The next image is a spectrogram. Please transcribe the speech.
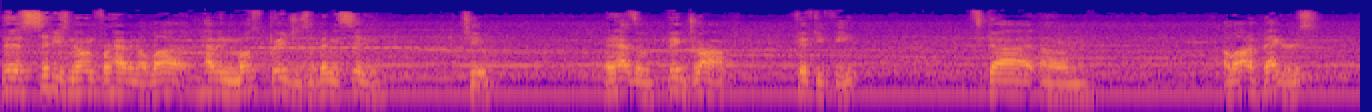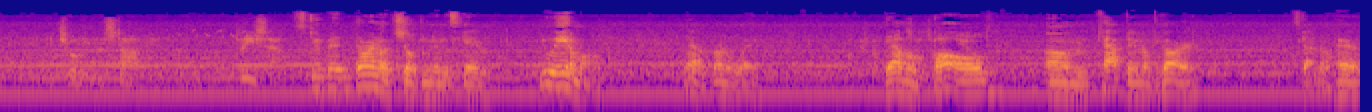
This city is known for having a lot, having the most bridges of any city. Two. It has a big drop, 50 feet. It's got um, a lot of beggars. The children are starving. Please help. Stupid. There are no children in this game. You ate them all. Yeah, run away. They have a bald um, captain of the guard. He's got no hair.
